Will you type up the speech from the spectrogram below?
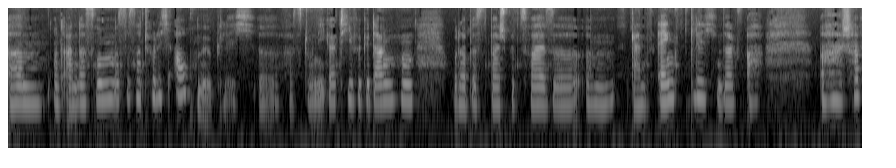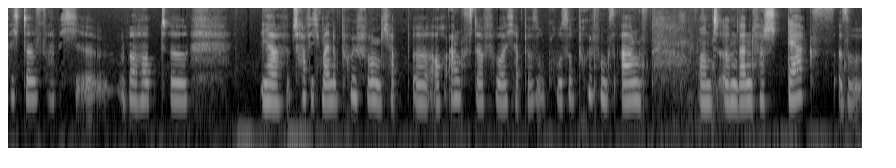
Ähm, und andersrum ist es natürlich auch möglich. Äh, hast du negative Gedanken oder bist beispielsweise ähm, ganz ängstlich und sagst, oh, oh, schaffe ich das? Habe ich äh, überhaupt, äh, ja, schaffe ich meine Prüfung? Ich habe äh, auch Angst davor. Ich habe ja so große Prüfungsangst. Und ähm, dann verstärkst, also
